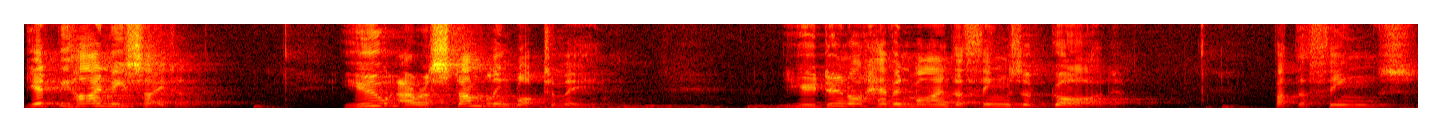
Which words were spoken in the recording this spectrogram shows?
Get behind me, Satan. You are a stumbling block to me. You do not have in mind the things of God, but the things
